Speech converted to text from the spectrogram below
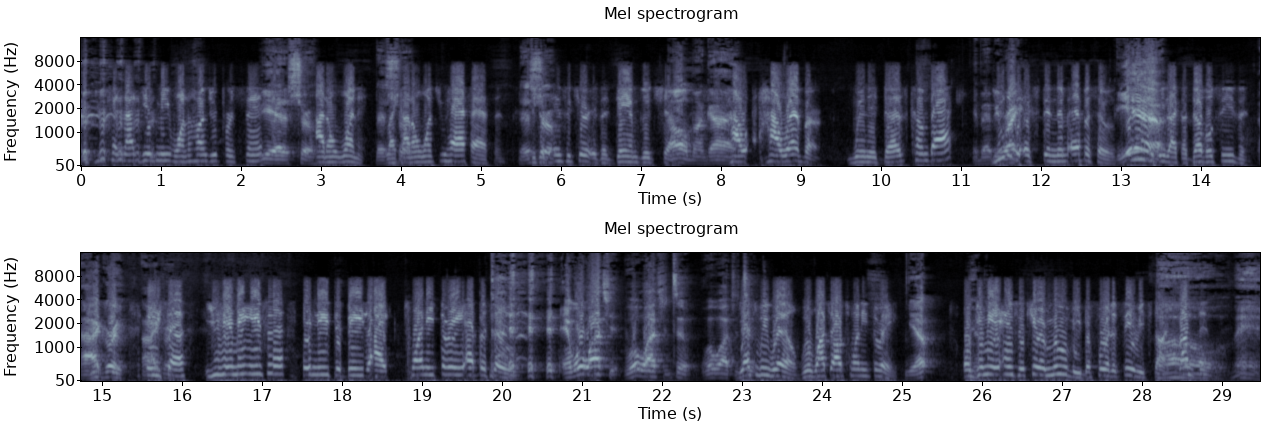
if you cannot give me 100%, Yeah, that's true. I don't want it. That's like true. I don't want you half-assing. That's because true. Insecure is a damn good show. Oh my god. How, however, when it does come back, It you right. need to extend them episodes. It Yeah. needs to be like a double season. I agree. I Issa, you hear me, Issa? It needs to be like 23 episodes. and we'll watch it. We'll watch it too. We'll watch it yes, too. we will. We'll watch all 23. Yep. Or give me an Insecure movie before the series starts. Oh, Something. Oh man.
